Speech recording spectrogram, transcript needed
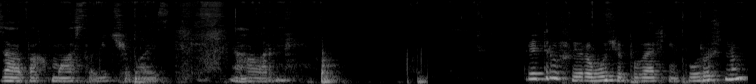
запах масла відчувається такий гарний. Притрушую робочу поверхню борошном.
